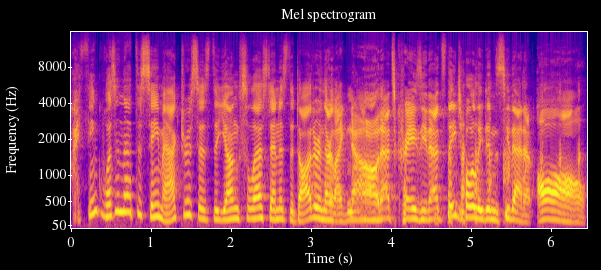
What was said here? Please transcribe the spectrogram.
i think wasn't that the same actress as the young celeste and as the daughter and they're like no that's crazy that's they totally didn't see that at all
